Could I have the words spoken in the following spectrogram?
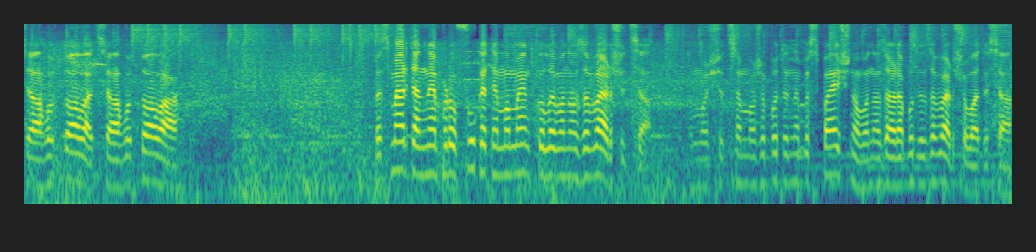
Ця готова, ця готова. Безсмертя не профукати момент, коли воно завершиться. Тому що це може бути небезпечно, воно зараз буде завершуватися.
